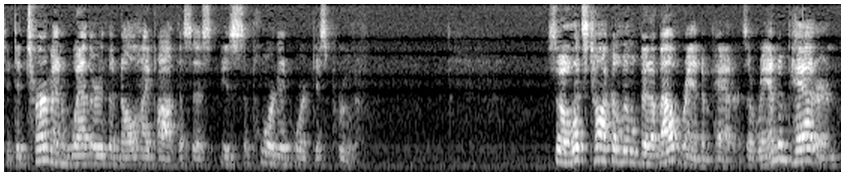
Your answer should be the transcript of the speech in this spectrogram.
to determine whether the null hypothesis is supported or disproven. So let's talk a little bit about random patterns. A random pattern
